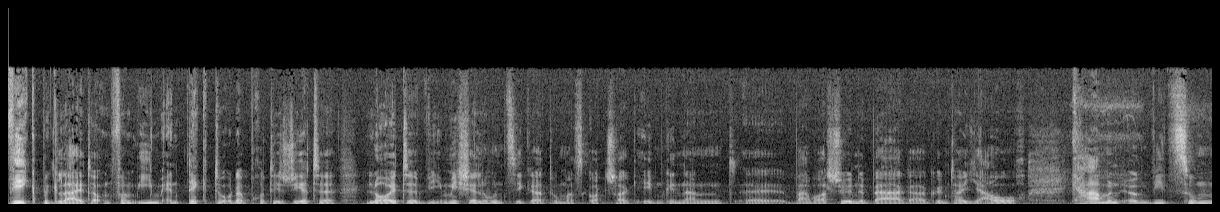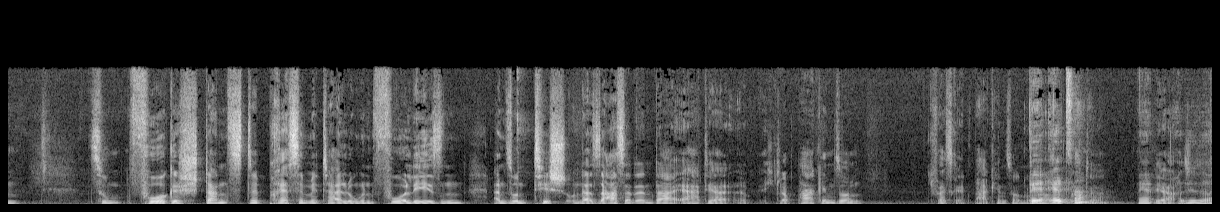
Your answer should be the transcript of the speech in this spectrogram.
Wegbegleiter und von ihm entdeckte oder protegierte Leute wie Michel Hunziger, Thomas Gottschalk eben genannt, äh, Barbara Schöneberger, Günther Jauch, kamen irgendwie zum zum vorgestanzte Pressemitteilungen vorlesen an so einen Tisch und da saß er dann da. Er hat ja, äh, ich glaube, Parkinson. Ich weiß gar nicht, Parkinson? Wer, Elsner? Ja, ja. Also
